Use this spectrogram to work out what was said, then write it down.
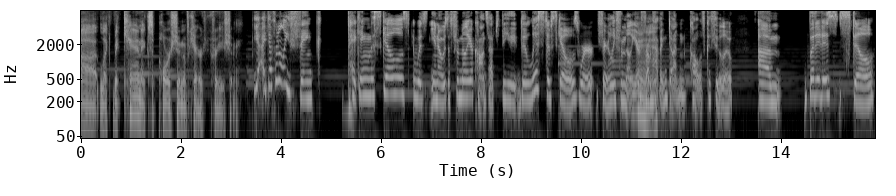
uh like mechanics portion of character creation. Yeah, I definitely think picking the skills was you know it was a familiar concept the the list of skills were fairly familiar from Mhm. having done call of cthulhu um but it is still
